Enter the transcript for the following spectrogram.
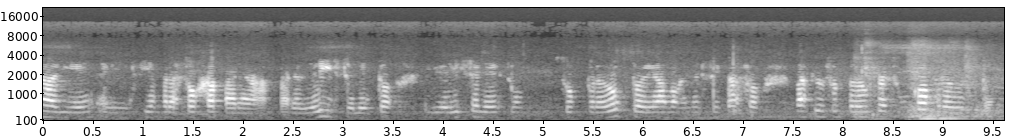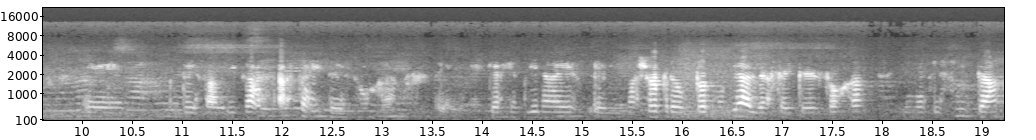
nadie eh, siembra soja para, para biodiesel. Esto, el biodiesel es un subproducto, digamos, en este caso, más que un subproducto, es un coproducto eh, de fabricar aceite de soja. Eh, que Argentina es el mayor productor mundial de aceite de soja necesita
